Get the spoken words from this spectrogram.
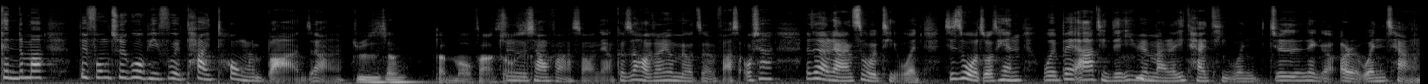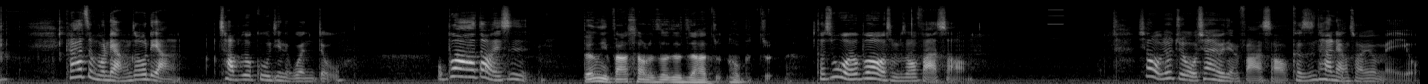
更他妈被风吹过，皮肤也太痛了吧？这样就是像感冒发烧，就是像发烧那样，可是好像又没有真的发烧。我现在又再来量一次我的体温。其实我昨天违背阿婷的意愿买了一台体温，就是那个耳温枪，可它怎么量都量差不多固定的温度，我不知道它到底是等你发烧了之后就知道它准或不准了。可是我又不知道我什么时候发烧。像我就觉得我现在有点发烧，可是他量出来又没有。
